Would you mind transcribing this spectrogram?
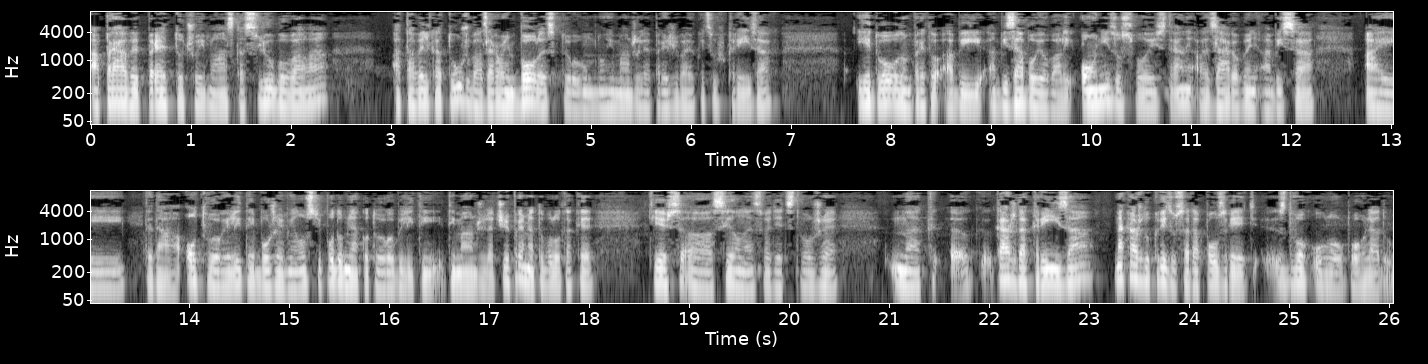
A práve preto, čo im láska sľubovala, a tá veľká túžba, zároveň bolesť, ktorú mnohí manželia prežívajú, keď sú v krízach, je dôvodom preto, aby, aby zabojovali oni zo svojej strany, ale zároveň, aby sa aj teda otvorili tej Božej milosti, podobne ako to urobili tí, tí manželia. Čiže pre mňa to bolo také tiež e, silné svedectvo, že na e, každá kríza, na každú krízu sa dá pozrieť z dvoch uhlov pohľadu.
